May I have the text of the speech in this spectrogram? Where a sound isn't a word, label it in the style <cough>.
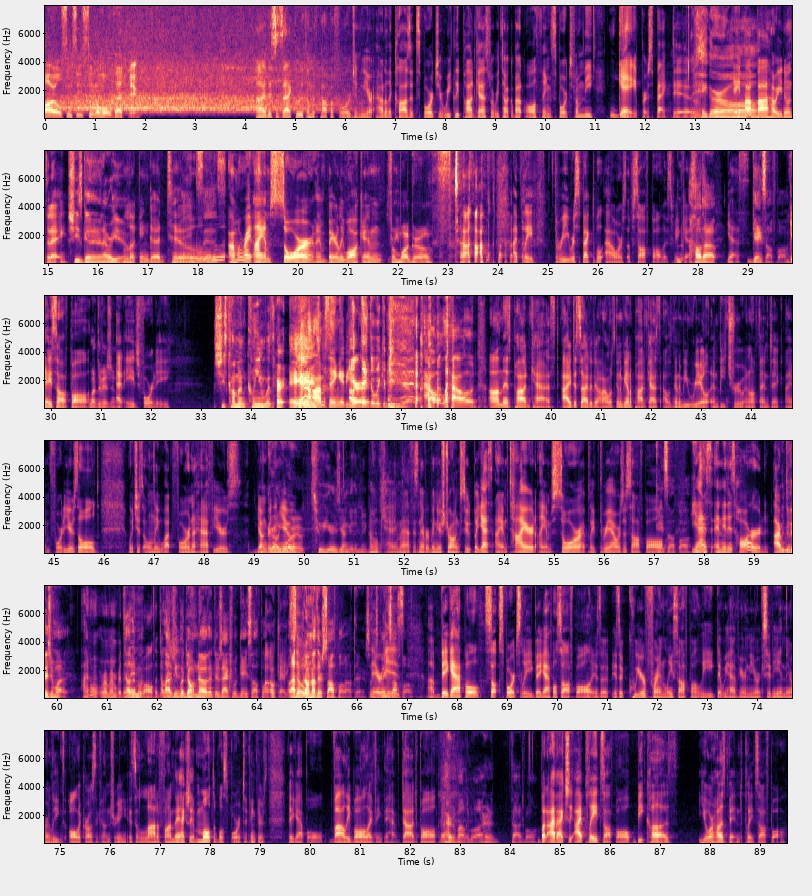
While since he's seen a hole that big. Hi, this is Zach Booth. I'm with Papa Forge, and we are Out of the Closet Sports, your weekly podcast where we talk about all things sports from the gay perspective. Hey, girl. Hey, Papa. How are you doing today? She's good. How are you? Looking good, too. Thanks, sis. I'm all right. I am sore. I am barely walking. From what, girl? <laughs> Stop. I played three respectable hours of softball this weekend. Hold up. Yes. Gay softball. Gay softball. What division? At age 40. She's coming clean with her age. Yeah, I'm saying it here. Update the Wikipedia. <laughs> out loud on this podcast. I decided if I was going to be on a podcast, I was going to be real and be true and authentic. I am 40 years old, which is only what four and a half years younger Girl, than you you. are two years younger than me. bitch. Okay, math has never been your strong suit, but yes, I am tired. I am sore. I played three hours of softball. Gay softball. Yes, and it is hard. I re- division what? I don't remember the Tell name them. of all the. a lot of people don't know that there's actual gay softball. Okay. A lot of people don't know there's softball out there. So There explain is softball. Uh, Big Apple so- Sports League. Big Apple Softball is a is a queer friendly softball league that we have here in New York City, and there are leagues all across the country. It's a lot of fun. They actually have multiple sports. I think there's Big Apple volleyball. I think they have dodgeball. I heard of volleyball. I heard of dodgeball. But I've actually I played softball because your husband played softball.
